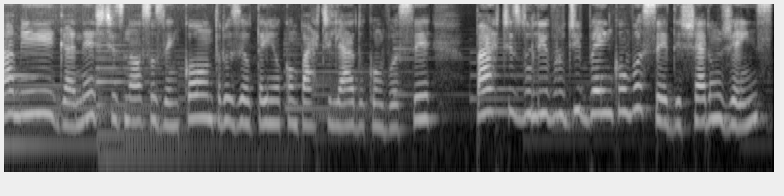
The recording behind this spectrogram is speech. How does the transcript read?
Amiga, nestes nossos encontros eu tenho compartilhado com você partes do livro De Bem com Você de Sharon James,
